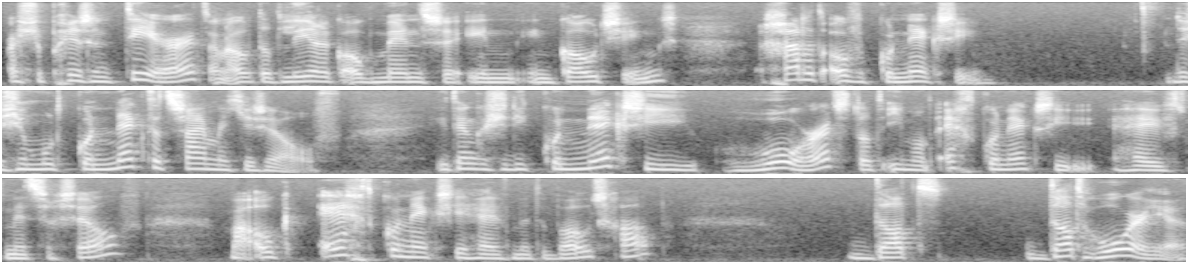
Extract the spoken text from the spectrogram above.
als je presenteert, en ook dat leer ik ook mensen in, in coachings, gaat het over connectie. Dus je moet connected zijn met jezelf. Ik denk als je die connectie hoort, dat iemand echt connectie heeft met zichzelf, maar ook echt connectie heeft met de boodschap, dat, dat hoor je.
